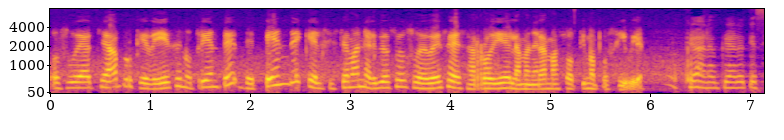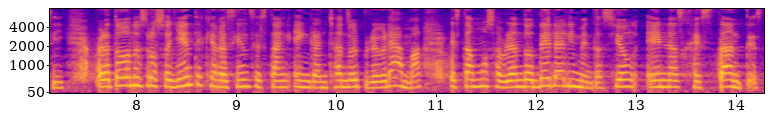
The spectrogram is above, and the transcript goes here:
o su DHA porque de ese nutriente depende que el sistema nervioso de su bebé se desarrolle de la manera más óptima posible. Claro, claro que sí. Para todos nuestros oyentes que recién se están enganchando al programa, estamos hablando de la alimentación en las gestantes.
